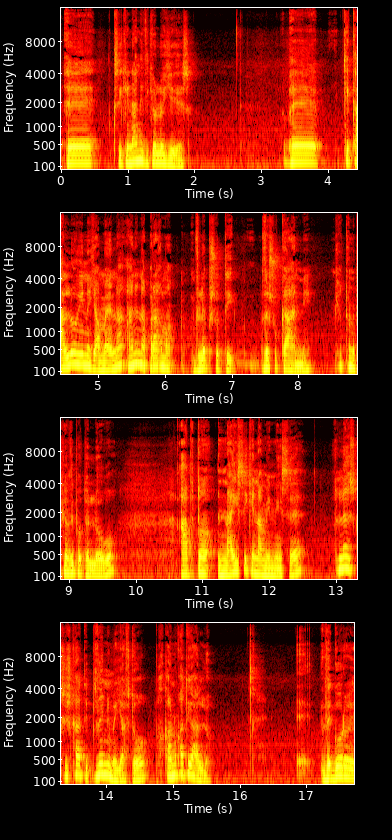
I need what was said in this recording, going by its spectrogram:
ε, ξεκινάνε οι δικαιολογίες. Ε, και καλό είναι για μένα, αν ένα πράγμα βλέπεις ότι δεν σου κάνει, για τον οποιοδήποτε λόγο, από το να είσαι και να μην είσαι, λες, ξέρεις κάτι, δεν είμαι γι' αυτό, θα κάνω κάτι άλλο. Ε, δεν κορο...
